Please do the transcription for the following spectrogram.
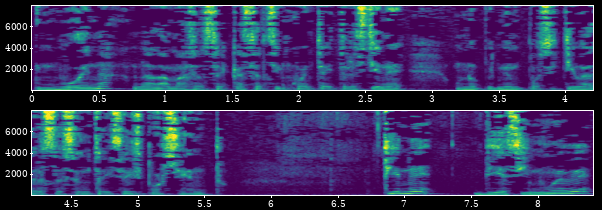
Buena, nada más a secas, el 53% tiene una opinión positiva del 66%. Tiene 19%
